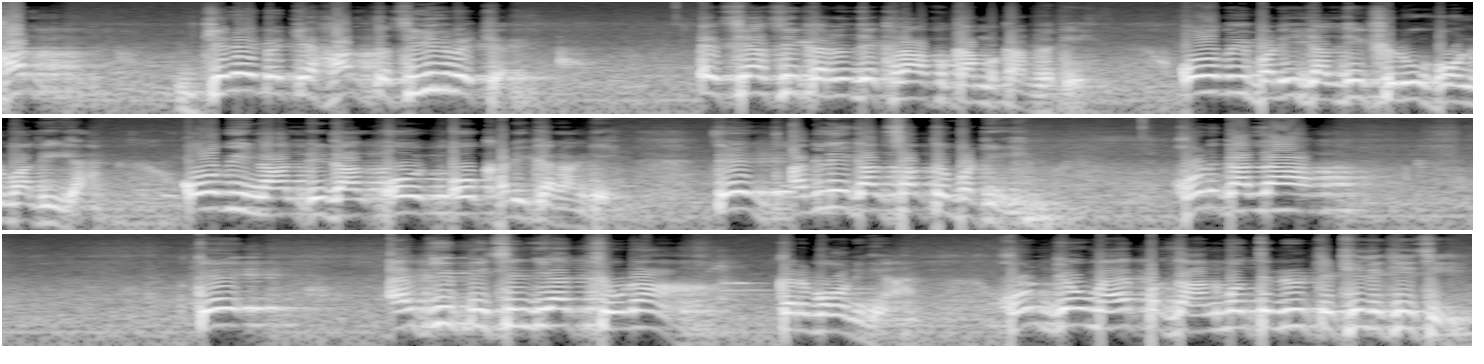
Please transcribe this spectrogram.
ਹਰ ਜ਼ਿਲ੍ਹੇ ਵਿੱਚ ਹਰ ਤਹਿਸੀਲ ਵਿੱਚ ਇਹ ਸਿਆਸੀਕਰਨ ਦੇ ਖਿਲਾਫ ਕੰਮ ਕਰਨਗੇ। ਉਹ ਵੀ ਬੜੀ ਜਲਦੀ ਸ਼ੁਰੂ ਹੋਣ ਵਾਲੀ ਆ। ਉਹ ਵੀ ਨਾਲ ਦੀ ਨਾਲ ਉਹ ਉਹ ਖੜੀ ਕਰਾਂਗੇ। ਤੇ ਅਗਲੀ ਗੱਲ ਸਭ ਤੋਂ ਵੱਡੀ। ਹੁਣ ਗੱਲ ਆ ਕਿ ਐਜੀਪੀਸੀ ਦੀਆਂ ਚੋਣਾਂ ਕਰਵਾਉਣੀਆਂ। ਹੁਣ ਜੋ ਮੈਂ ਪ੍ਰਧਾਨ ਮੰਤਰੀ ਨੂੰ ਚਿੱਠੀ ਲਿਖੀ ਸੀ,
